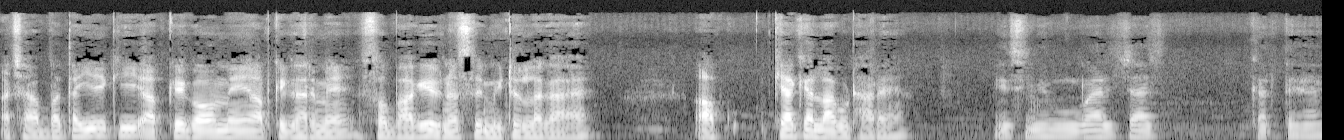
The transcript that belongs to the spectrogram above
अच्छा आप बताइए कि आपके गाँव में, आपके घर में सौभाग्य योजना से मीटर लगा है। आप क्या क्या लाभ उठा रहे हैं? इसमें मोबाइल चार्ज करते हैं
